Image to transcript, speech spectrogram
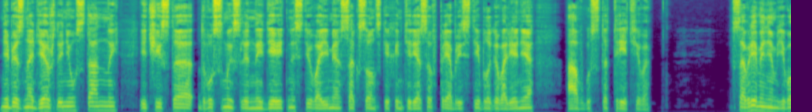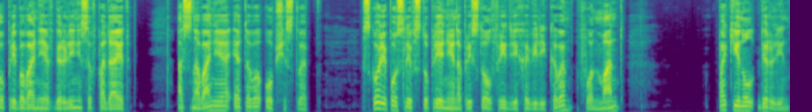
не без надежды неустанной и чисто двусмысленной деятельностью во имя саксонских интересов приобрести благоволение Августа III. Со временем его пребывания в Берлине совпадает основание этого общества. Вскоре после вступления на престол Фридриха Великого фон Мант покинул Берлин.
